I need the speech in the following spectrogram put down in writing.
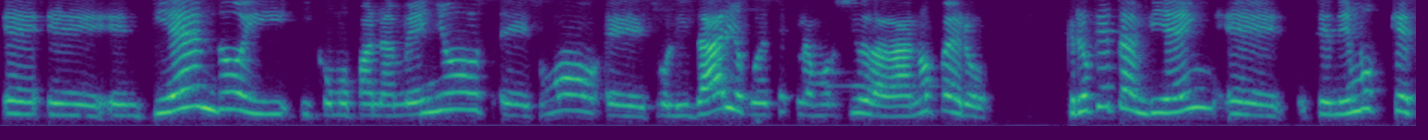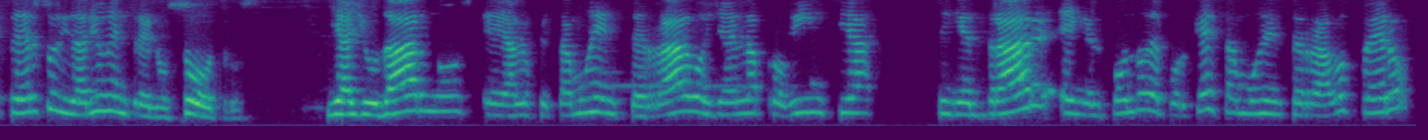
eh, eh, entiendo y, y, como panameños eh, somos solidarios con ese clamor ciudadano, pero creo que también tenemos que ser solidarios entre nosotros y ayudarnos a los que estamos encerrados ya en la provincia, sin entrar en el fondo de por qué estamos encerrados, pero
